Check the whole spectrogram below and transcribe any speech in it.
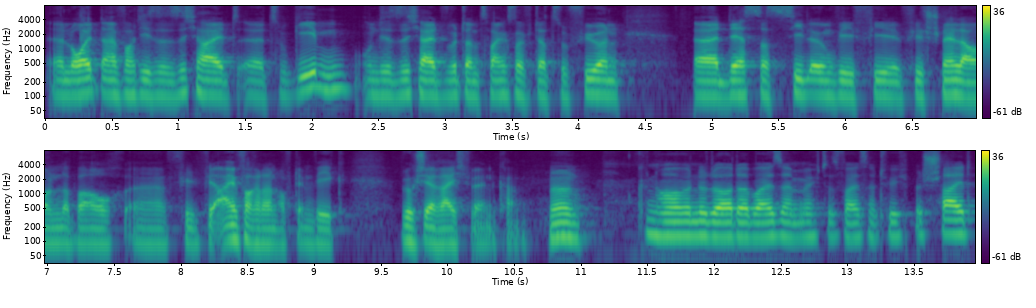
äh, Leuten einfach diese Sicherheit äh, zu geben. Und diese Sicherheit wird dann zwangsläufig dazu führen, äh, dass das Ziel irgendwie viel, viel schneller und aber auch äh, viel, viel einfacher dann auf dem Weg wirklich erreicht werden kann. Ne? Genau, wenn du da dabei sein möchtest, weiß natürlich Bescheid.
